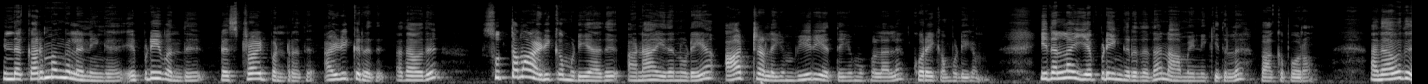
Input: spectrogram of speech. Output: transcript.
இந்த கர்மங்களை நீங்கள் எப்படி வந்து டெஸ்ட்ராய்ட் பண்ணுறது அழிக்கிறது அதாவது சுத்தமாக அழிக்க முடியாது. ஆனால் இதனுடைய ஆற்றலையும் வீரியத்தையும் உங்களால் குறைக்க முடியும். இதெல்லாம் எப்படிங்கிறத தான் நாம் இன்றைக்கி இதில் பார்க்க போகிறோம் அதாவது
